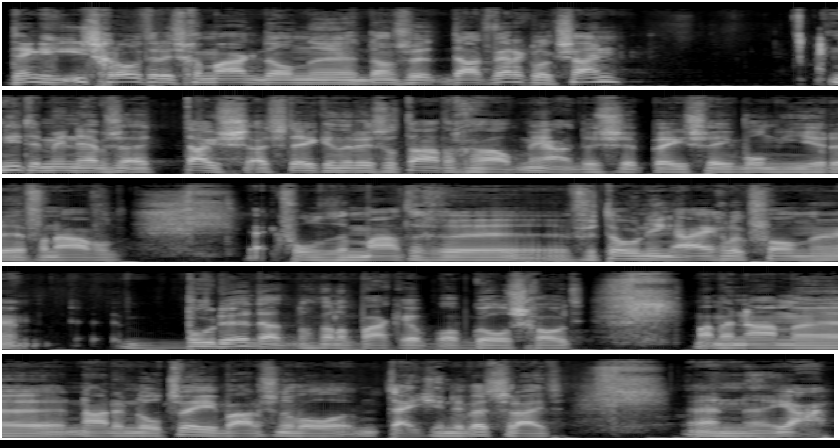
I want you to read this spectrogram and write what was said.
denk ik, iets groter is gemaakt dan, dan ze daadwerkelijk zijn. Niettemin hebben ze thuis uitstekende resultaten gehaald. Maar ja, dus eh, PSV won hier eh, vanavond. Ja, ik vond het een matige eh, vertoning eigenlijk van Boede. Dat nog wel een paar keer op, op goal schoot. Maar met name na de 0-2 waren ze nog wel een tijdje in de wedstrijd. En ja,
